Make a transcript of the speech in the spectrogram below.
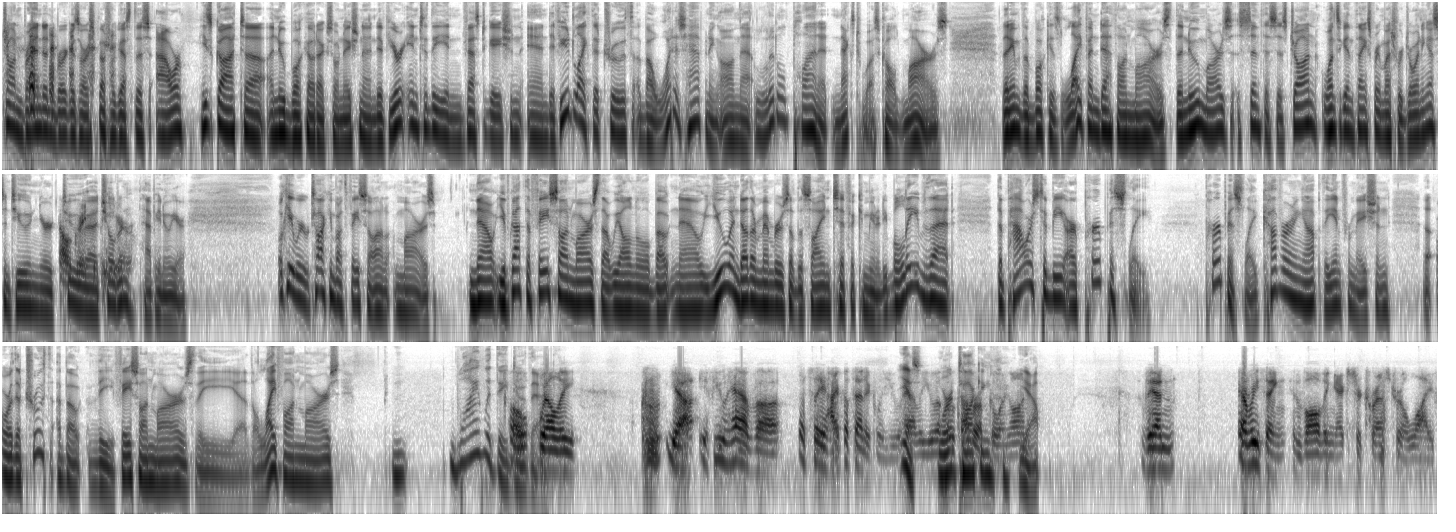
John Brandenburg is our special guest this hour. He's got uh, a new book out, Exonation, and if you're into the investigation and if you'd like the truth about what is happening on that little planet next to us called Mars, the name of the book is Life and Death on Mars, the new Mars synthesis. John, once again, thanks very much for joining us, and to you and your Oh, two uh, children. Happy New Year. Okay, we were talking about the face on Mars. Now, you've got the face on Mars that we all know about now. You and other members of the scientific community believe that the powers to be are purposely, purposely covering up the information uh, or the truth about the face on Mars, the uh, the life on Mars. Why would they do Oh that? well, the yeah. If you have, uh, let's say hypothetically, you yes, have a UFO we're talking. going on, Yeah, then everything involving extraterrestrial life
